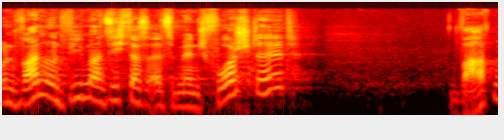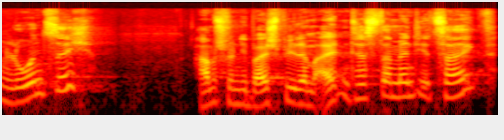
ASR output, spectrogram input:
und wann und wie man sich das als Mensch vorstellt. Warten lohnt sich. Haben schon die Beispiele im Alten Testament gezeigt.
